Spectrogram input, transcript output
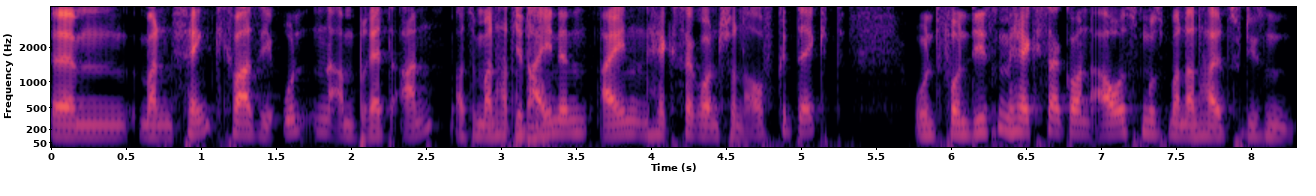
ähm, man fängt quasi unten am Brett an. Also man hat genau. einen, einen Hexagon schon aufgedeckt. Und von diesem Hexagon aus muss man dann halt zu diesen,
